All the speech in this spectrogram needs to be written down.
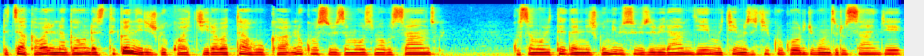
ndetse hakaba hari na gahunda ziteganirijwe kwakira abatahuka no kubasubiza mu buzima busanzwe. Gusa mu biteganijwe nk'ibisubizo birambye mu cyemezo cy'ikurwaho ry'ubunzi rusange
